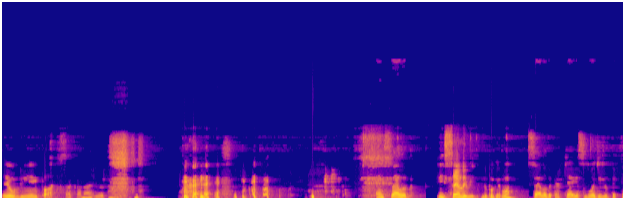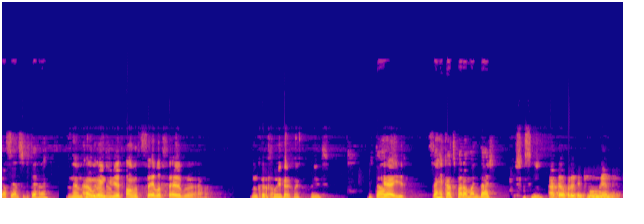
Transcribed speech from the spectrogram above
Eu vim em paz. Sacanagem, viu? Encélado. Encélado do Pokémon? Encélado, cara. Que é isso? Lua de Júpiter que é oceano subterrâneo. Não, nunca Ah, eu foi, eu não. queria falar um célula, cérebro. ah, Nunca foi, cara. Como é que foi isso? Então, Que é isso? sem recados para a humanidade? Sim. Até o presente momento.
